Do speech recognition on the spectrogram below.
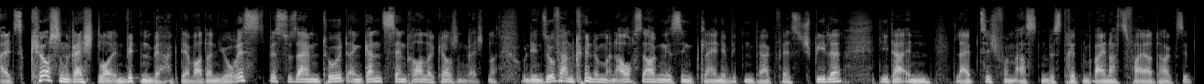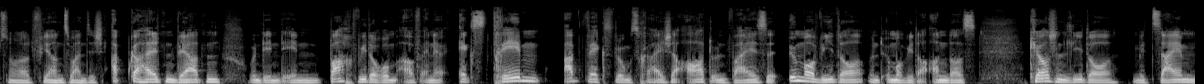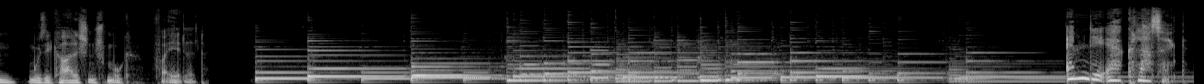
als Kirchenrechtler in Wittenberg. Der war dann Jurist bis zu seinem Tod, ein ganz zentraler Kirchenrechtler. Und insofern könnte man auch sagen, es sind kleine Wittenberg-Festspiele, die da in Leipzig vom ersten bis dritten Weihnachtsfeiertag 1724 abgehalten werden und in denen Bach wiederum auf eine extrem abwechslungsreiche Art und Weise immer wieder und immer wieder anders Kirchenlieder mit seinem musikalischen Schmuck veredelt. MDR Classic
